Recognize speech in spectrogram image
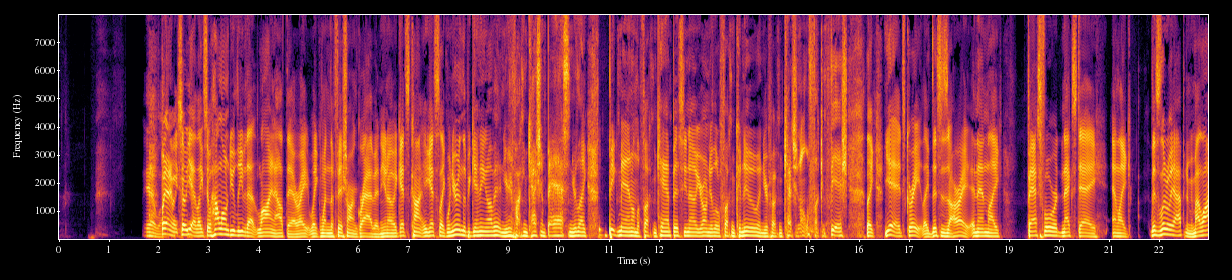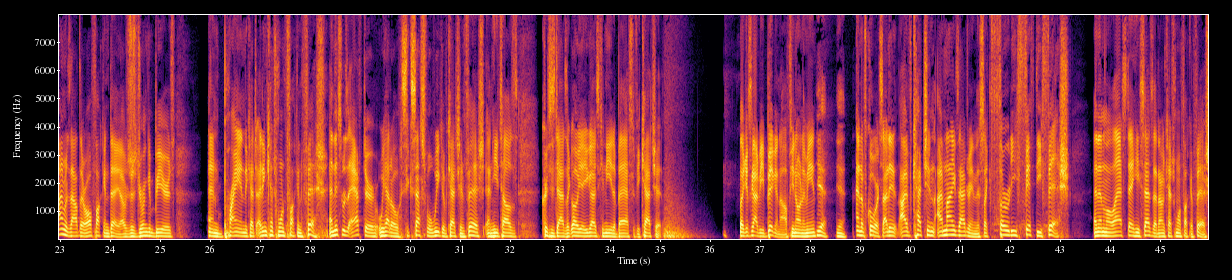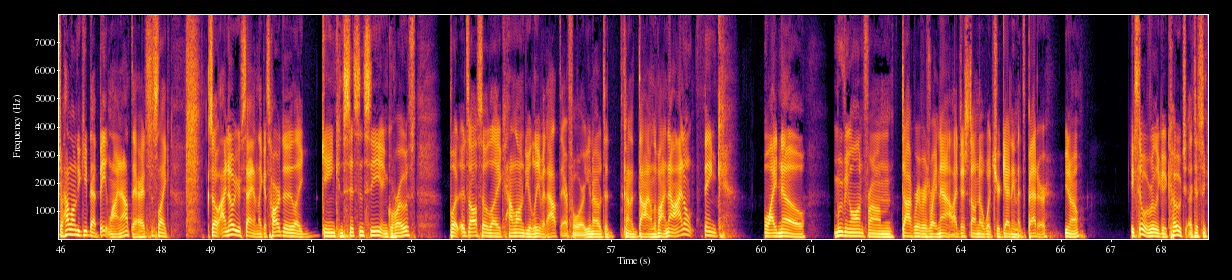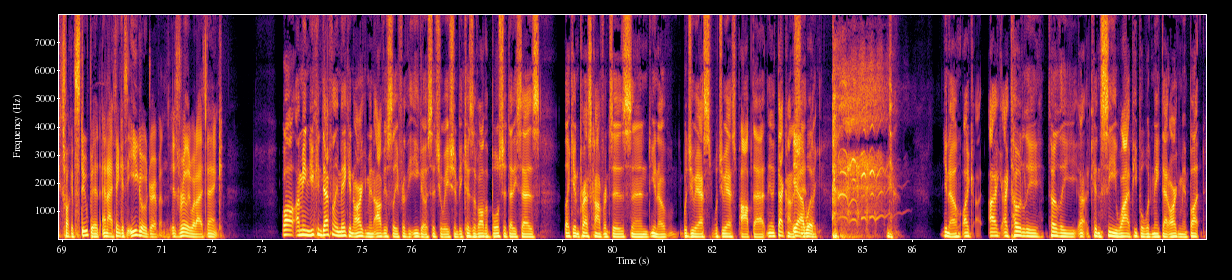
Yeah, well, But anyway, so yeah, like so how long do you leave that line out there, right? Like when the fish aren't grabbing, you know, it gets con- it gets like when you're in the beginning of it and you're fucking catching bass and you're like big man on the fucking campus, you know, you're on your little fucking canoe and you're fucking catching all the fucking fish. Like, yeah, it's great. Like this is all right. And then like fast forward next day and like this literally happened to me. My line was out there all fucking day. I was just drinking beers and praying to catch. I didn't catch one fucking fish. And this was after we had a successful week of catching fish. And he tells Chrissy's dad's like, "Oh yeah, you guys can eat a bass if you catch it. Like it's got to be big enough. You know what I mean?" yeah, yeah. And of course, I didn't. I've catching. I'm not exaggerating. This like 30, 50 fish. And then on the last day, he says that I don't catch one fucking fish. So how long do you keep that bait line out there? It's just like. So I know what you're saying. Like it's hard to like gain consistency and growth, but it's also like how long do you leave it out there for? You know, to kind of die on the vine. Now I don't think. Well, I know. Moving on from Doc Rivers right now, I just don't know what you're getting that's better. You know, he's still a really good coach. I just think it's fucking stupid, and I think it's ego driven. Is really what I think. Well, I mean, you can definitely make an argument, obviously, for the ego situation because of all the bullshit that he says, like in press conferences, and you know, would you ask, would you ask Pop that, you know, like that kind of Yeah, I shit. would. Like, you know, like I, I totally, totally uh, can see why people would make that argument, but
